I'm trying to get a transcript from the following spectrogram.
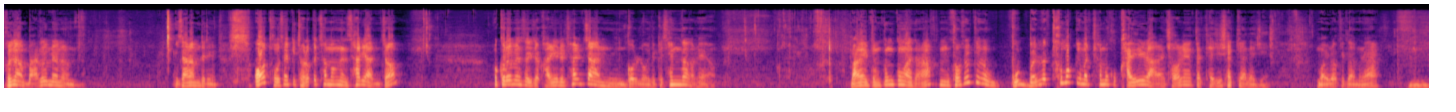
그냥 막으면은 이 사람들이 어 저 새끼 저렇게 처먹는 살이 안 쪄? 어, 그러면서 이제 관리를 철저한 걸로 이렇게 생각을 해요 만약에 좀 뚱뚱하잖아? 그럼 저 새끼는 뭐 맨날 처먹기만 처먹고 관리를 안 해. 저러니까 돼지 새끼가 되지. 뭐 이렇기 때문에. 음.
